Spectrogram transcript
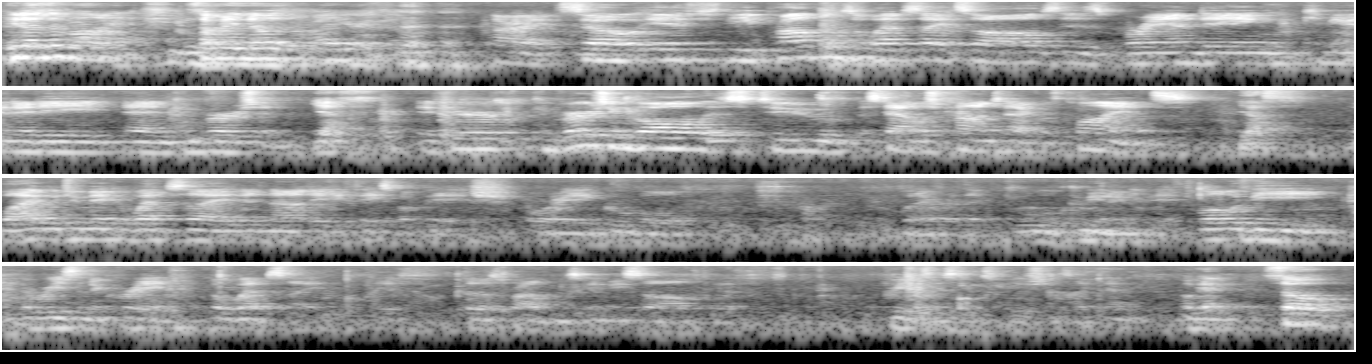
he doesn't mind. Somebody knows it right here. All right, so if the problems a website solves is branding, community, and conversion, Yes. if your conversion goal is to establish contact with clients, Yes. why would you make a website and not a Facebook page or a Google, whatever, the Google community page? What would be the reason to create a website if those problems can be solved with pre-existing solutions like that? Okay. So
